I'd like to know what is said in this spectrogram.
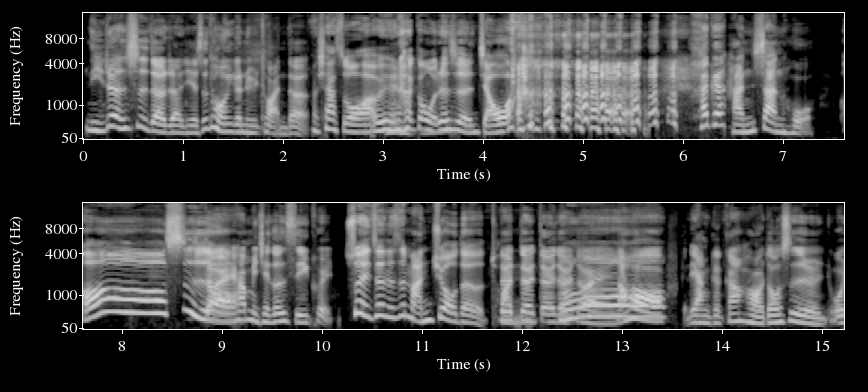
你认识的人也是同一个女团的，吓死我啊！因为他跟我认识的人交往，他跟韩善火。哦，是啊，对，他们以前都是 Secret，所以真的是蛮旧的团，对对对对对。哦、然后两个刚好都是我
